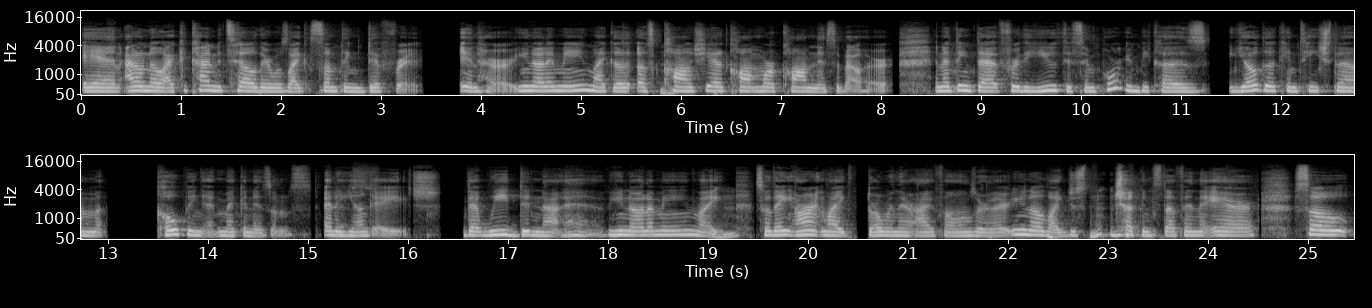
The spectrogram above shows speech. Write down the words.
And I don't know, I could kind of tell there was like something different in her. You know what I mean? Like a, a mm-hmm. calm, she had a calm, more calmness about her. And I think that for the youth, it's important because yoga can teach them coping mechanisms at yes. a young age that we did not have. You know what I mean? Like, mm-hmm. so they aren't like throwing their iPhones or their, you know, like just mm-hmm. chucking stuff in the air. So,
